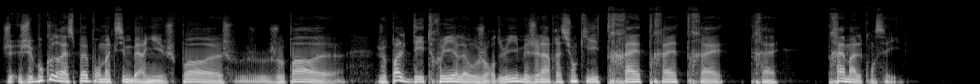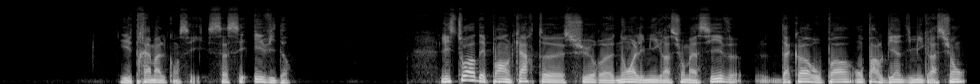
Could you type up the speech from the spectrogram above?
j'ai beaucoup de respect pour Maxime Bernier. Je ne pas, euh, je veux pas le détruire là aujourd'hui, mais j'ai l'impression qu'il est très, très, très, très, très mal conseillé. Il est très mal conseillé. Ça, c'est évident. L'histoire des pancartes euh, sur euh, non à l'immigration massive, d'accord ou pas, on parle bien d'immigration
